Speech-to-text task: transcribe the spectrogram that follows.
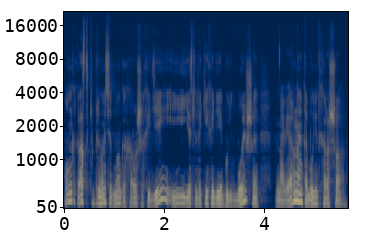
он как раз-таки приносит много хороших идей, и если таких идей будет больше, наверное, это будет хорошо.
